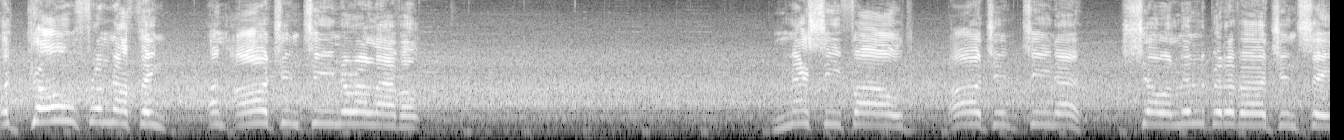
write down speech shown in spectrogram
A goal from nothing and Argentina are level. Messi fouled. Argentina show a little bit of urgency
